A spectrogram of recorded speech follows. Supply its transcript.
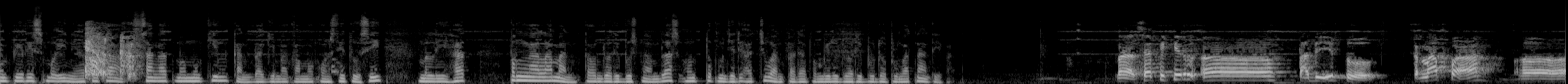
empirisme ini apakah sangat memungkinkan bagi Mahkamah Konstitusi melihat pengalaman tahun 2019 untuk menjadi acuan pada pemilu 2024 nanti, Pak? Nah, saya pikir uh, tadi itu kenapa uh,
